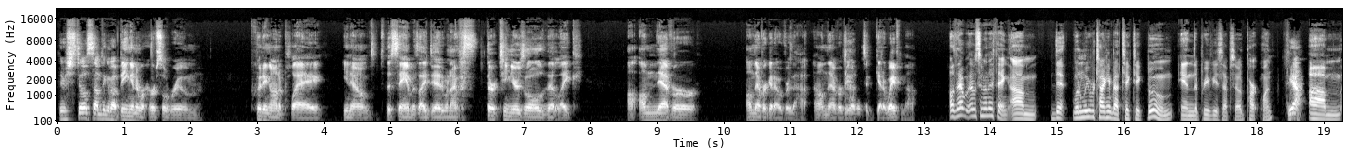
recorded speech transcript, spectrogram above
there's still something about being in a rehearsal room, putting on a play. You know, the same as I did when I was 13 years old. That like I'll, never I'll never get over that. I'll never be able to get away from that. Oh, that, that was another thing. Um, that when we were talking about Tick Tick Boom in the previous episode, part one, Yeah. um,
